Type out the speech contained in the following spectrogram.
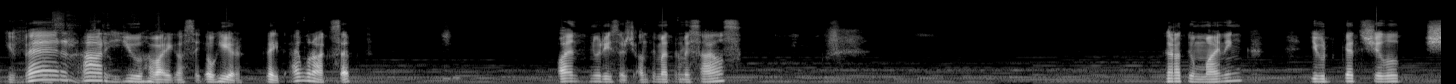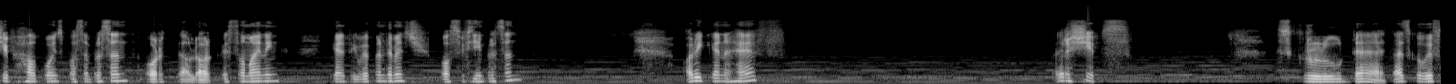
Okay, where are you, Havariga state? Oh, here. Great. I'm gonna accept. And new research. Antimatter missiles. Garatu mining. You would get shield, ship hull points plus 10% or dollar crystal mining. Kinetic weapon damage plus 15%. Or we can have other ships. Screw that. Let's go with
